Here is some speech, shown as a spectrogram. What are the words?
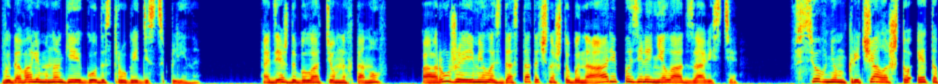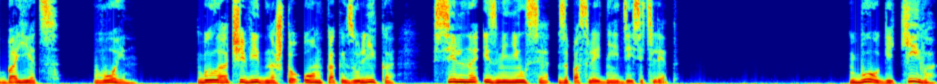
выдавали многие годы строгой дисциплины. Одежда была темных тонов, а оружия имелось достаточно, чтобы Наари позеленела от зависти. Все в нем кричало, что это боец, воин. Было очевидно, что он, как и Зулика, сильно изменился за последние десять лет. «Боги, Кива,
